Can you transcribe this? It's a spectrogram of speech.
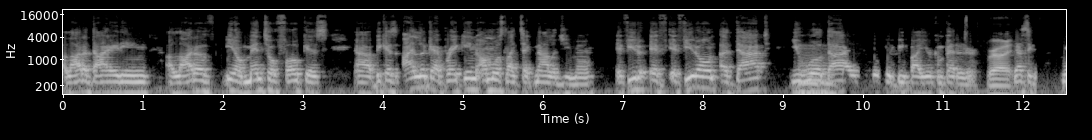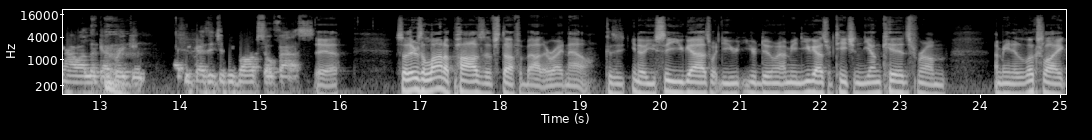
a lot of dieting, a lot of you know mental focus. Uh, because I look at breaking almost like technology, man. If you if if you don't adapt, you mm. will die. You'll get beat by your competitor. Right. That's exactly how I look at breaking because it just evolves so fast. Yeah. So there's a lot of positive stuff about it right now because you know you see you guys what you you're doing. I mean, you guys are teaching young kids from. I mean, it looks like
